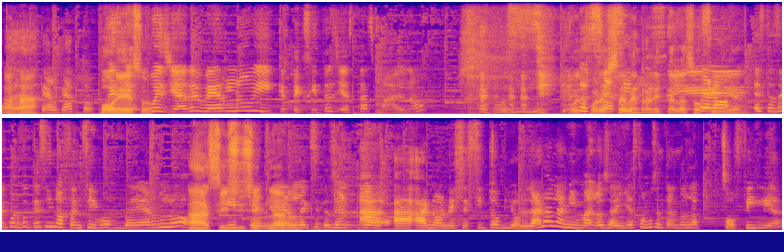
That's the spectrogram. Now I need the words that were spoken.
Ajá. joderte al gato. Por pues, eso. Pues ya de verlo y que te excites ya estás mal, ¿no? Pues, sí. Pues por sea, eso se sí, ven raritas sí, las sofilia. ¿estás de acuerdo que es inofensivo verlo? Ah, sí, y sí, sí, tener claro. la excitación. Ah, ah, ah, no, necesito violar al animal. O sea, ya estamos entrando en la zoofilia.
